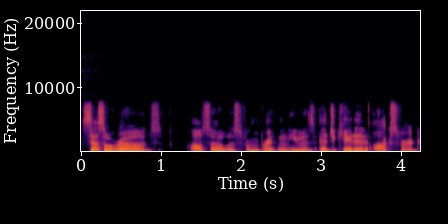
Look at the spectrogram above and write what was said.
Cecil Rhodes also was from Britain. He was educated at Oxford,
